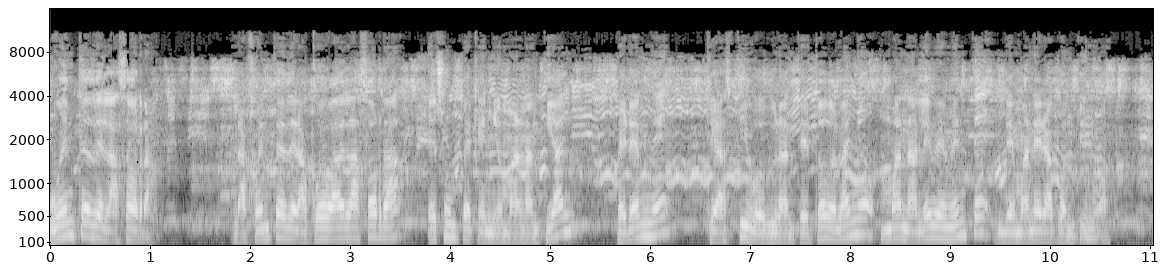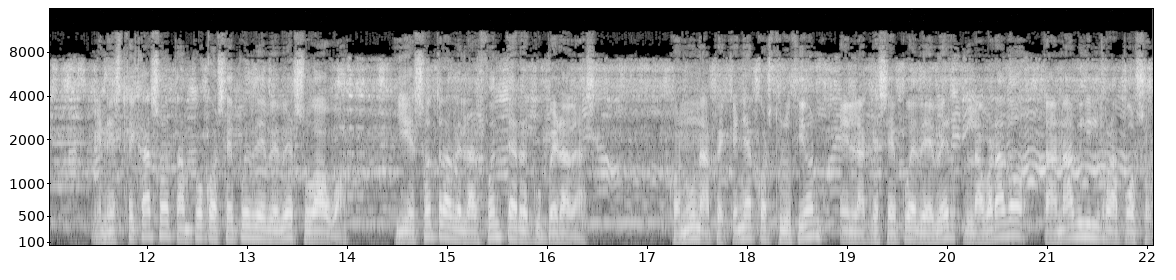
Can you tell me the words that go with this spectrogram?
Fuente de la Zorra. La fuente de la cueva de la Zorra es un pequeño manantial perenne que activo durante todo el año mana levemente de manera continua. En este caso tampoco se puede beber su agua y es otra de las fuentes recuperadas, con una pequeña construcción en la que se puede ver labrado tan hábil raposo.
